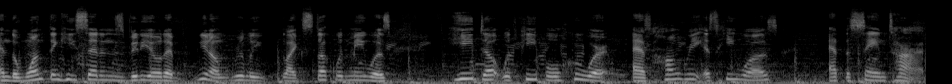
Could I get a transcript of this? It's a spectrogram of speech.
And the one thing he said in this video that you know really like stuck with me was he dealt with people who were as hungry as he was at the same time.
